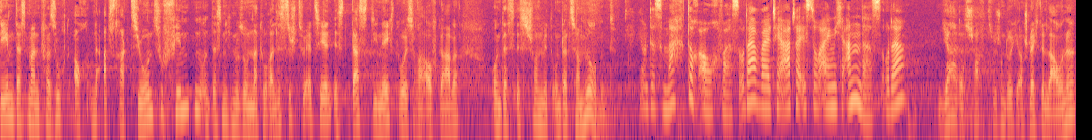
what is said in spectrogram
dem, dass man versucht auch eine Abstraktion zu finden und das nicht nur so naturalistisch zu erzählen, ist das die nächstgrößere Aufgabe und das ist schon mitunter zermürbend. Ja, und das macht doch auch was, oder? Weil Theater ist doch eigentlich anders, oder? Ja, das schafft zwischendurch auch schlechte Laune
